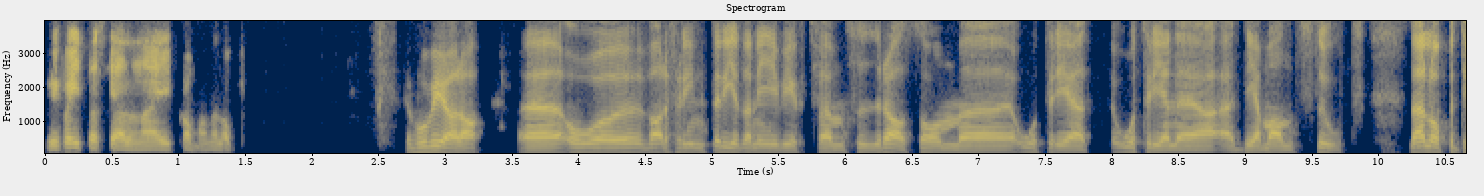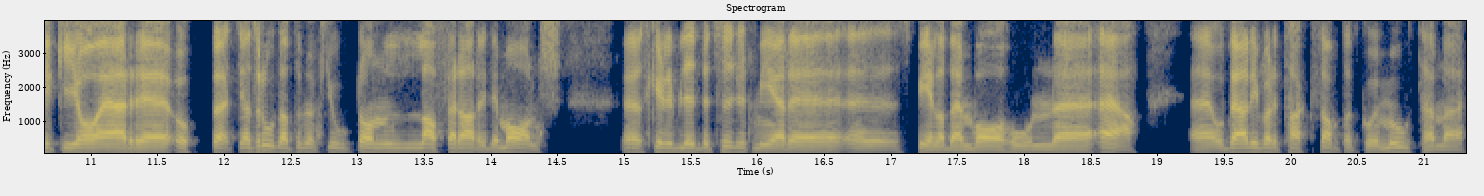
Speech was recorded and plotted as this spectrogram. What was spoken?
Vi får hitta skallarna i kommande lopp. Det får vi göra. Eh, och varför inte redan i V75 som eh, återigen, återigen är diamantstort. Det här loppet tycker jag är eh, öppet. Jag trodde att nummer 14 La Ferrari Demanche skulle bli betydligt mer spelad än vad hon är. Eh, och det hade varit tacksamt att gå emot henne.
